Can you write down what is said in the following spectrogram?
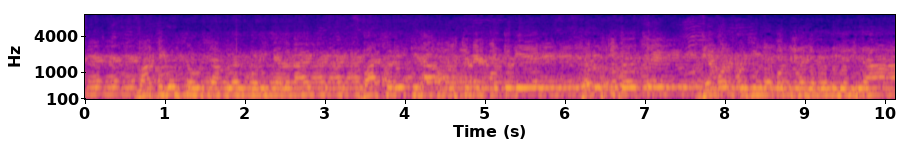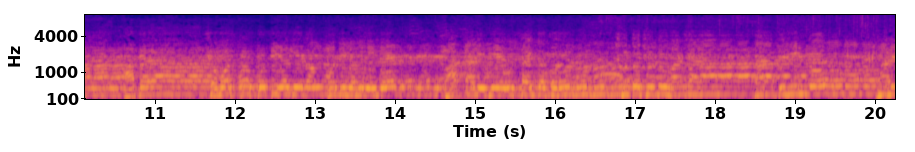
Yeah, yeah, yeah. বাঁকিপুর সবুজ সংঘের পরিচালনায় বাৎসরিক ক্রীড়া অনুষ্ঠানের মধ্য দিয়ে অনুষ্ঠিত হচ্ছে যেমন খুশি তেমন সাজো প্রতিযোগিতা। আপনারা সমস্ত প্রতিযোগী এবং প্রতিযোগীদের হাততালি দিয়ে উৎসাহিত করুন। ছোট ছোট বাচ্চারা, তারা বিভিন্ন ভাবে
